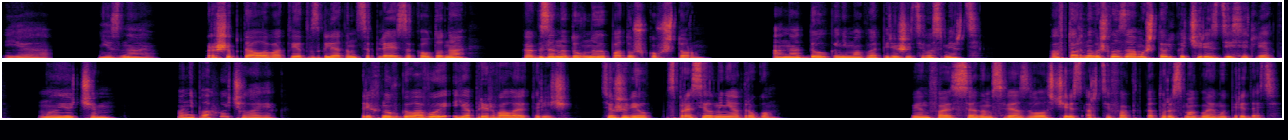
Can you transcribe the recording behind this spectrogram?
«Я не знаю», – прошептала в ответ взглядом, цепляясь за колдуна, как за надувную подушку в шторм. Она долго не могла пережить его смерть. Повторно вышла замуж только через 10 лет. Мой отчим, он неплохой человек. Тряхнув головой, я прервала эту речь. Все же Вилл спросил меня о другом. Венфай с сыном связывалась через артефакт, который смогла ему передать.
